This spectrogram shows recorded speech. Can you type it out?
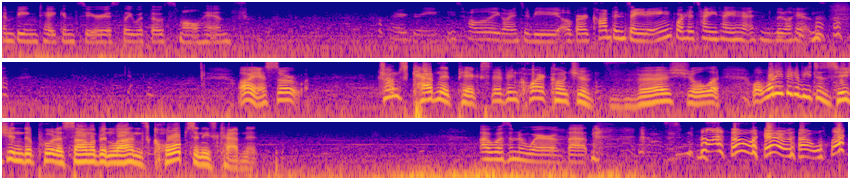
and being taken seriously with those small hands. I agree. He's probably going to be overcompensating for his tiny, tiny ha- little hands. Oh yeah, so Trump's cabinet picks they've been quite controversial. What, what do you think of his decision to put Osama bin Laden's corpse in his cabinet? I wasn't aware of that. I was Not aware of that. What?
